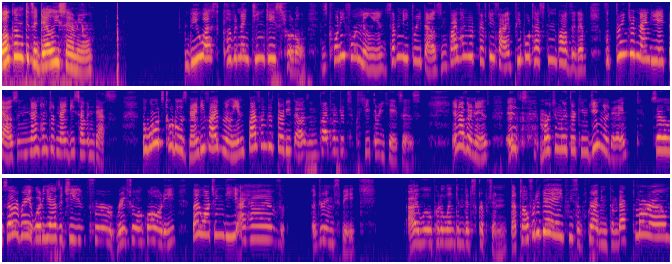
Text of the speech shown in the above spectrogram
Welcome to the Daily Samuel. The U.S. COVID 19 case total is 24,073,555 people testing positive, with 398,997 deaths. The world's total is 95,530,563 cases. In other news, it's Martin Luther King Jr. Day, so celebrate what he has achieved for racial equality by watching the I Have a Dream speech. I will put a link in the description. That's all for today. Please subscribe and come back tomorrow.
